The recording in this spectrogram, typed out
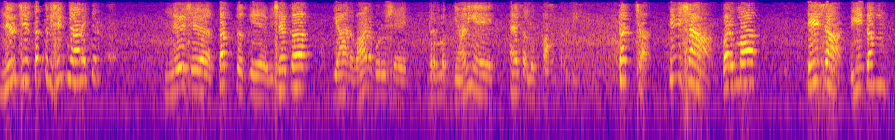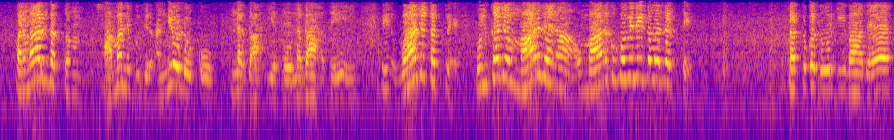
निर्चय तत्व विषय ज्ञान निर्चय तत्व के विषय का ज्ञानवान पुरुष है ब्रह्म ज्ञानी है, ऐसा लोग कहा करते हैं। तच्चा तेषा वर्म, तेषा भीतम परमार्थत्व सामान्य बुद्धि अन्यो लोग को न गाह्यते, न गाहते वह जो तत्व है उनका जो मार्ग है ना वो मार्ग को भी नहीं समझ सकते। तत्व को दूर की बात है,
